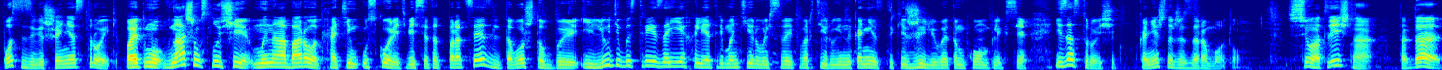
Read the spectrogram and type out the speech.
после завершения стройки. Поэтому в нашем случае мы наоборот хотим ускорить весь этот процесс для того, чтобы и люди быстрее заехали, отремонтировали свои квартиры и наконец-таки жили в этом комплексе. И застройщик, конечно же, заработал. Все, отлично. Тогда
